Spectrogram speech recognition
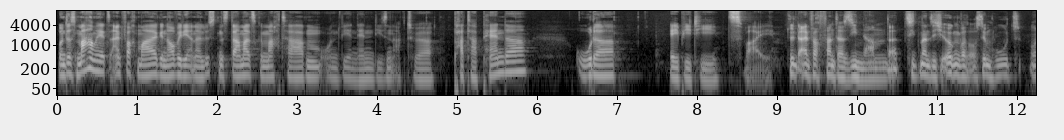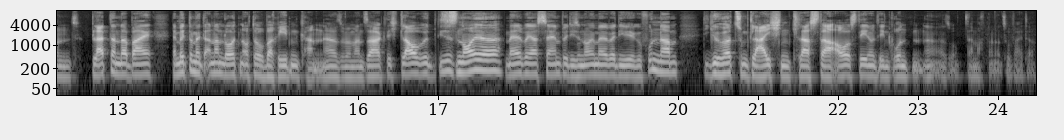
Und das machen wir jetzt einfach mal, genau wie die Analysten es damals gemacht haben. Und wir nennen diesen Akteur Patapanda oder APT2 sind einfach Fantasienamen. Da zieht man sich irgendwas aus dem Hut und bleibt dann dabei, damit man mit anderen Leuten auch darüber reden kann. Also wenn man sagt, ich glaube, dieses neue Malware-Sample, diese neue Malware, die wir gefunden haben, die gehört zum gleichen Cluster aus den und den Gründen. Ne? Also da macht man dann so weiter.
